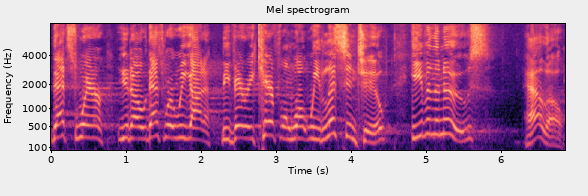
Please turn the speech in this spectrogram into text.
that's where, you know, that's where we got to be very careful on what we listen to, even the news. Hello.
